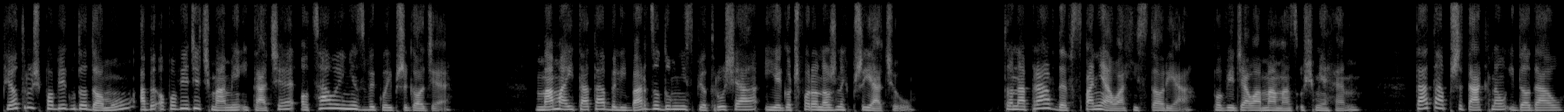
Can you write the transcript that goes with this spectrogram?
Piotruś pobiegł do domu, aby opowiedzieć mamie i tacie o całej niezwykłej przygodzie. Mama i tata byli bardzo dumni z Piotrusia i jego czworonożnych przyjaciół. To naprawdę wspaniała historia, powiedziała mama z uśmiechem. Tata przytaknął i dodał:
